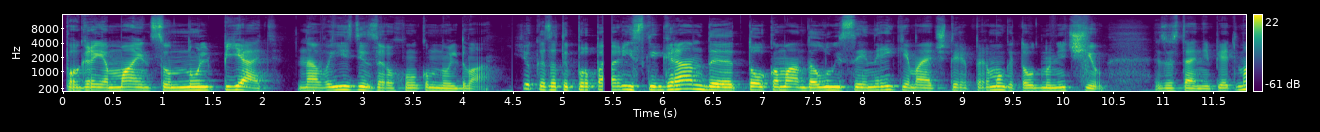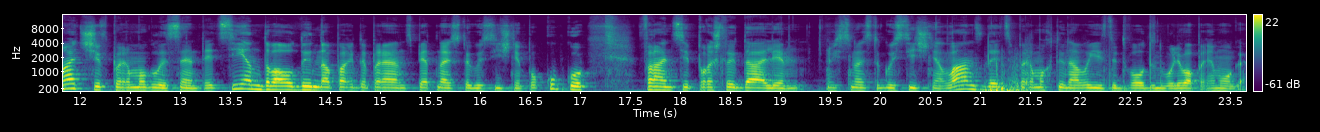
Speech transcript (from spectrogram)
програє Майнцу 0-5 на виїзді за рахунком 0-2. Що казати про паризький гранд, то команда Луїса Енріке має 4 перемоги та одну нічів. З останні 5 матчів перемогли сент етьєн 2-1 на Парк де Пренс 15 січня по Кубку Франції пройшли далі 18 січня Ланс здається перемогти на виїзді 2-1 вольова перемога.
